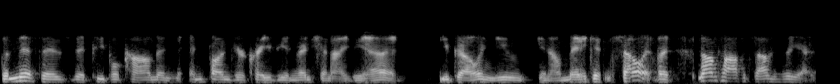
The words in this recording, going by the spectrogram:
the myth is that people come and, and fund your crazy invention idea, and you go and you you know make it and sell it. But nonprofits, obviously, as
